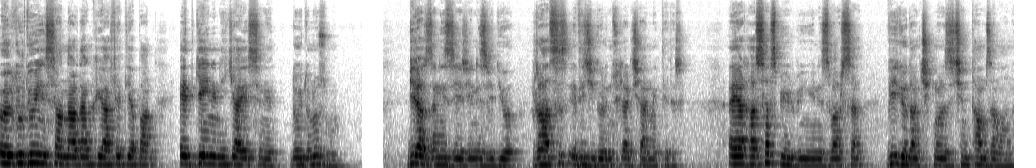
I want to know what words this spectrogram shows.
Öldürdüğü insanlardan kıyafet yapan Ed Gein'in hikayesini duydunuz mu? Birazdan izleyeceğiniz video rahatsız edici görüntüler içermektedir. Eğer hassas bir bünyeniz varsa videodan çıkmanız için tam zamanı.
